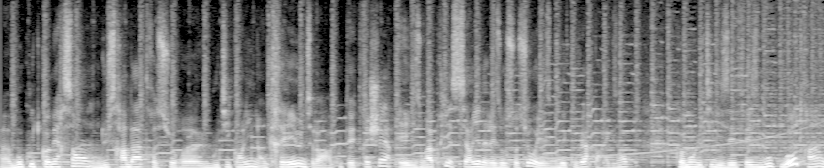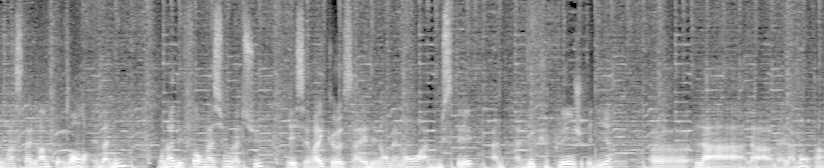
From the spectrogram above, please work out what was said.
euh, beaucoup de commerçants ont dû se rabattre sur une boutique en ligne, en créer une, ça leur a coûté très cher. Et ils ont appris à se servir des réseaux sociaux et ils ont découvert par exemple comment utiliser Facebook ou autre, hein, ou Instagram pour vendre. Et ben nous, on a des formations là-dessus et c'est vrai que ça aide énormément à booster, à, décupler, je vais dire, euh, la, ben, la, vente, hein,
